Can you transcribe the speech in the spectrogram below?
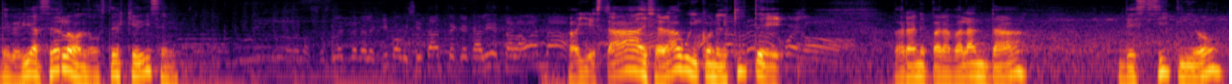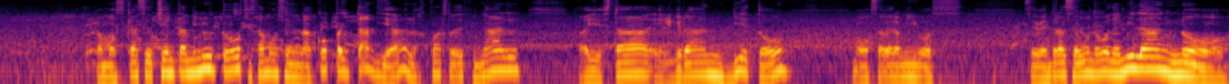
¿Debería hacerlo o no? ¿Ustedes qué dicen? Ahí está, Sharawi con el quite. Parane para Balanta. De Ciclio. Vamos casi 80 minutos. Estamos en la Copa Italia, en los cuartos de final. Ahí está el gran Vieto. Vamos a ver amigos. ¿Se vendrá el segundo gol de Milan? No.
